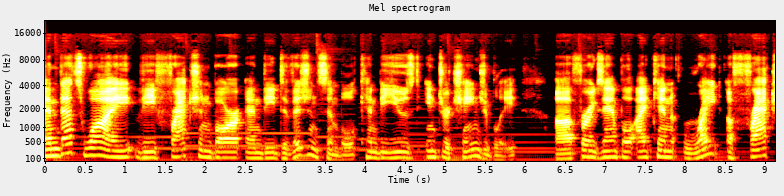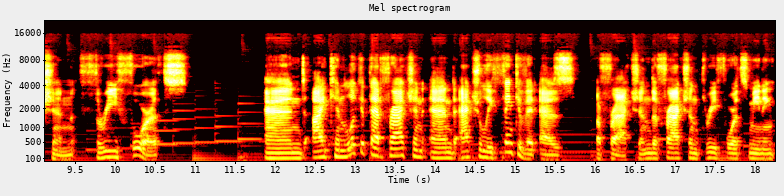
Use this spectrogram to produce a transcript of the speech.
And that's why the fraction bar and the division symbol can be used interchangeably. Uh, for example, I can write a fraction 3 fourths, and I can look at that fraction and actually think of it as a fraction. The fraction 3 fourths meaning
